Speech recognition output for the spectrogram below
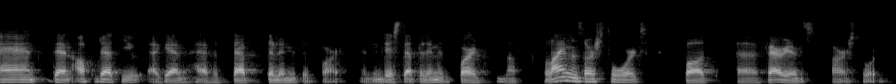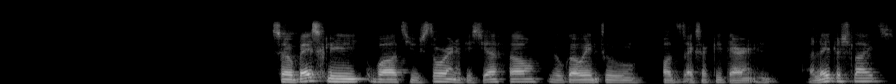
and then after that, you again have a tab delimited part. And this tab delimited part, not alignments are stored, but uh, variants are stored. So basically what you store in a VCF file, we'll go into what is exactly there in later slides,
